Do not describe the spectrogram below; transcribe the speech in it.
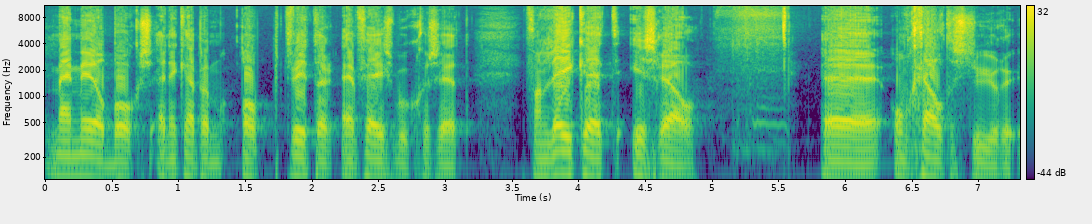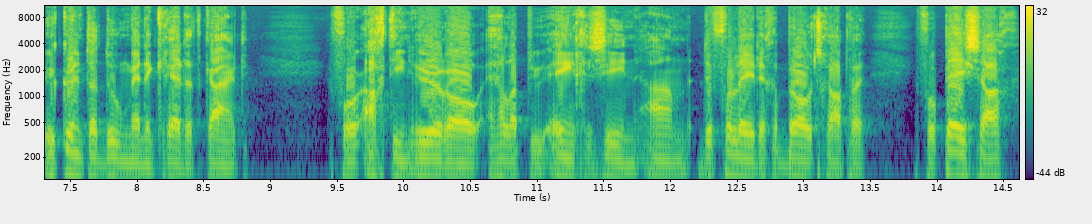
mijn mailbox en ik heb hem op Twitter en Facebook gezet, van Leket Israël, om geld te sturen. U kunt dat doen met een creditcard. Voor 18 euro helpt u één gezin aan de volledige boodschappen voor Pesach.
